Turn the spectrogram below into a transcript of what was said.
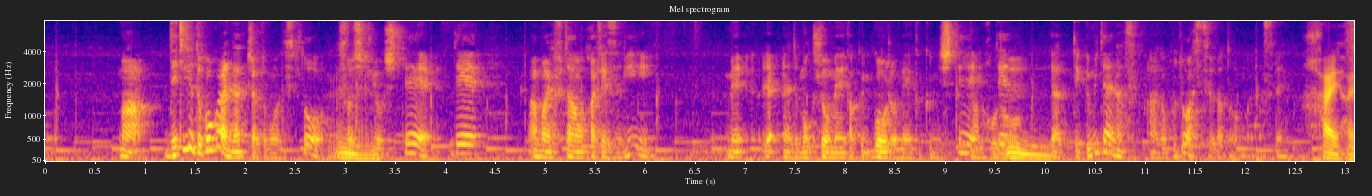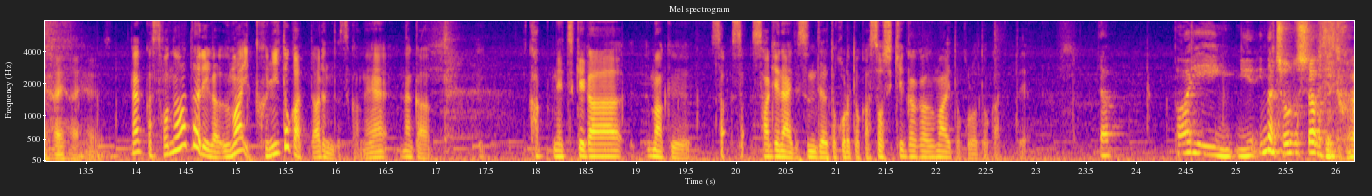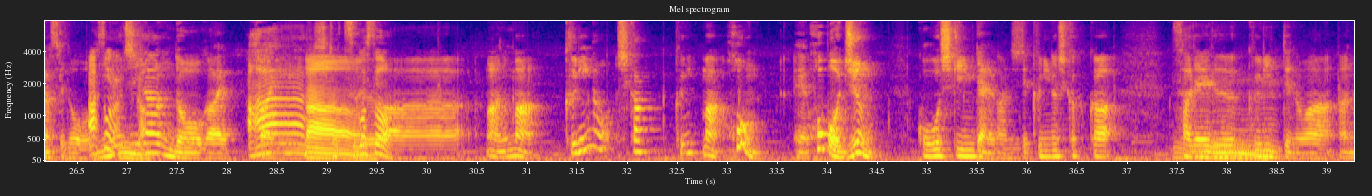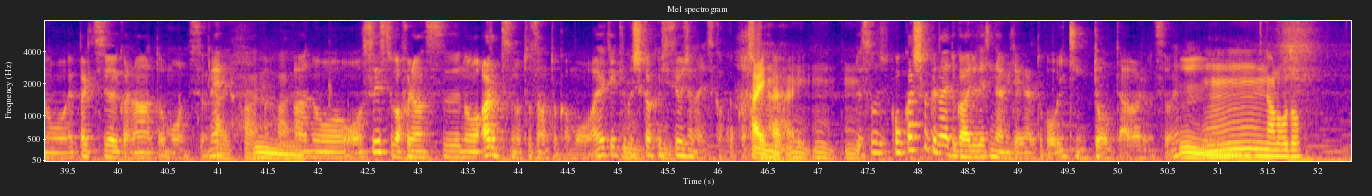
まあできるところからになっちゃうと思うんですけどうん。組織をして、であまり負担をかけずにめ目標を明確にゴールを明確にしてなるほど。でうん。やっていくみたいなあのことは必要だと思いますね。はいはいはいはいはい。なんかそのあたりがうまい国とかってあるんですかね？なんかか値付けがうまくささ下げないで済んでるところとか組織化がうまいところとかって。やっぱりに今ちょうど調べてるところなんですけどあそうなんニューですかジーランドがやっぱり一つはまああのまあ国の資格国まあ本、えーほぼ準公式みたいな感じで国の資格化される国っていうのはあのやっぱり強いかなと思うんですよね。あのスイスとかフランスのアルプスの登山とかもあれ結局資格必要じゃないですか、国家資格、でそう国家資格ないとガイドできないみたいになるとこう一気にドンって上がるんですよね、ううん。なるほど。はい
